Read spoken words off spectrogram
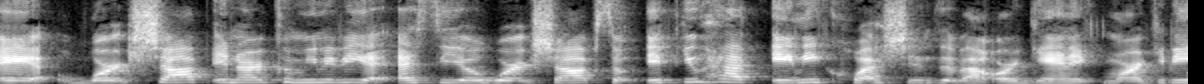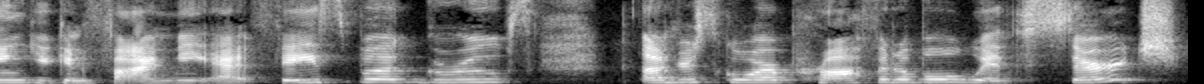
a workshop in our community, a SEO workshop. So if you have any questions about organic marketing, you can find me at Facebook groups underscore profitable with search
